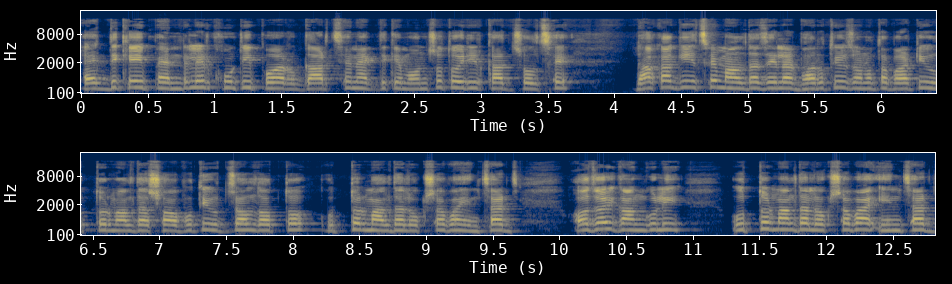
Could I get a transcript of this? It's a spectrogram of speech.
একদিকে এই প্যান্ডেলের খুঁটি পর গাড়ছেন, একদিকে মঞ্চ তৈরির কাজ চলছে ঢাকা গিয়েছে মালদা জেলার ভারতীয় জনতা পার্টি, উত্তর মালদা সভাপতি উজ্জ্বল দত্ত, উত্তর মালদা লোকসভা ইনচার্জ অজয় গাঙ্গুলি, উত্তর মালদা লোকসভা ইনচার্জ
